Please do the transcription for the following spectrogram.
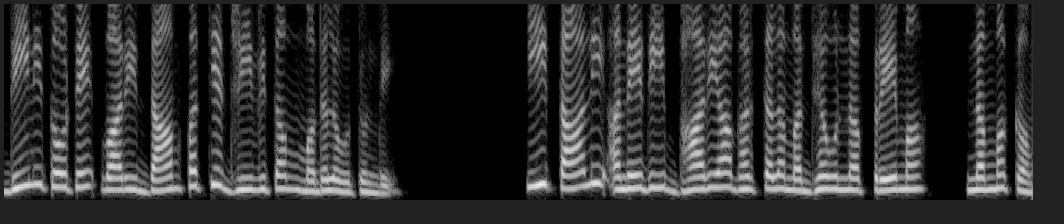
దీనితోటే వారి దాంపత్య జీవితం మొదలవుతుంది. ఈ తాలి అనేది భార్యాభర్తల మధ్య ఉన్న ప్రేమ నమ్మకం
